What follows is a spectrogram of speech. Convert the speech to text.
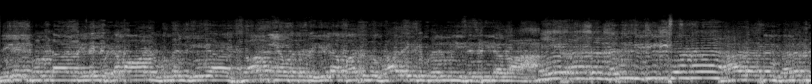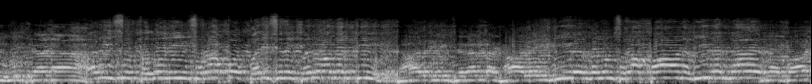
ஜெயன் கொண்டான் நிலை விடமான முதல் ஏஆர் சாமி அவரது இளம் மருது காலைக்கு பெருமை சேர்த்திடவா? நேரங்கள் நெருங்கி வீழ்ச்சன காலங்கள் கடந்து விட்டன பரிசு தொகையின் சிறப்பு பரிசினை பெறுவதற்கு காலையும் சிறந்த காலை. வீரர்களும் சிறப்பான வீரர்கள். சிறப்பான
